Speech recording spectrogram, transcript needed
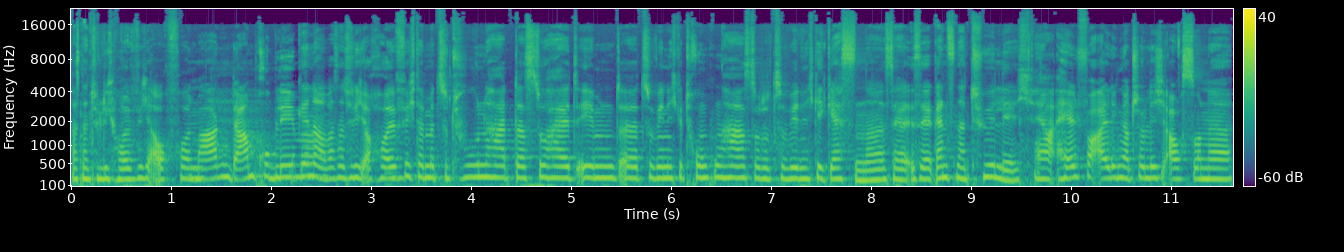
was natürlich häufig auch von... Magen-Darm-Probleme. Genau, was natürlich auch häufig damit zu tun hat, dass du halt eben äh, zu wenig getrunken hast oder zu wenig gegessen. Ne? Ist, ja, ist ja ganz natürlich natürlich. Ja, hält vor allen Dingen natürlich auch so eine,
